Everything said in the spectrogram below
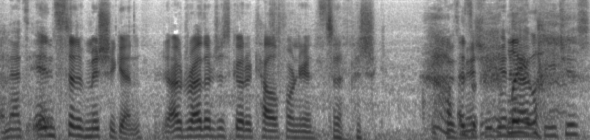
and that's it. instead of Michigan. I would rather just go to California instead of Michigan. Does it's- Michigan like- have beaches?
